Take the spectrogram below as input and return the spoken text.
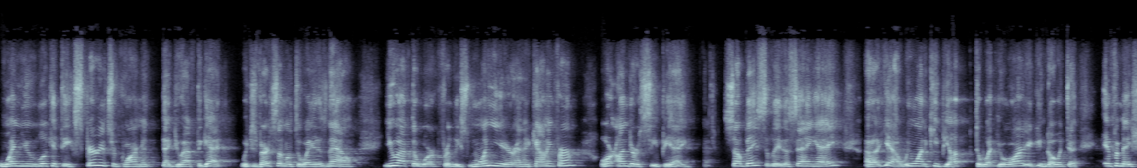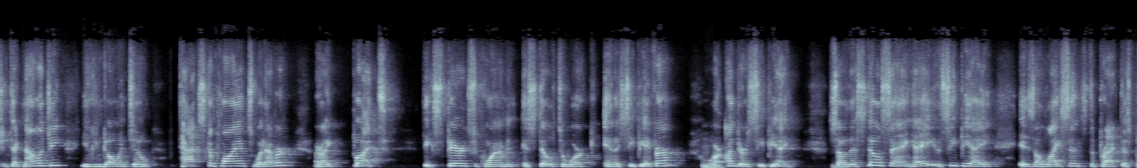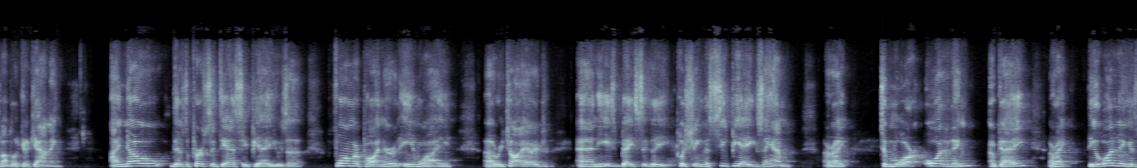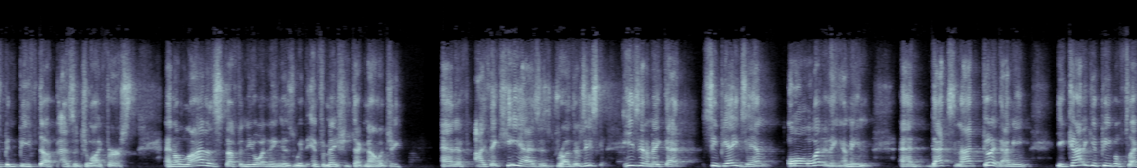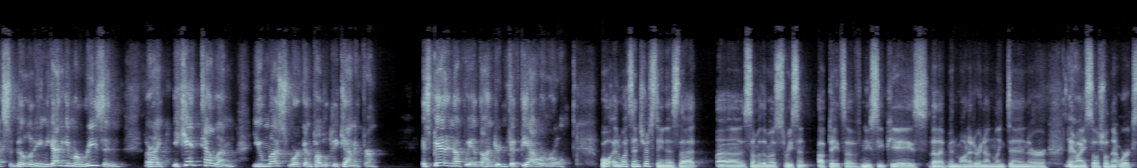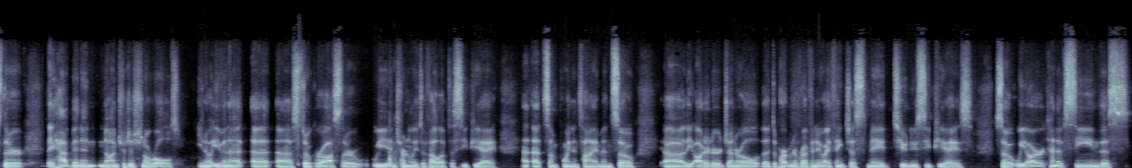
when you look at the experience requirement that you have to get, which is very similar to the way it is now, you have to work for at least one year in an accounting firm or under a CPA. So basically, they're saying, hey, uh, yeah, we want to keep you up to what you are. You can go into information technology, you can go into tax compliance, whatever. All right. But the experience requirement is still to work in a CPA firm mm-hmm. or under a CPA. So they're still saying, hey, the CPA is a license to practice public accounting. I know there's a person at the CPA who's a former partner at EY, uh, retired, and he's basically pushing the CPA exam, all right, to more auditing, okay, all right. The auditing has been beefed up as of July 1st. And a lot of the stuff in the auditing is with information technology. And if I think he has his druthers, he's he's going to make that CPA exam all auditing. I mean, and that's not good. I mean, you got to give people flexibility and you got to give them a reason. All right. You can't tell them you must work in a public accounting firm. It's bad enough we have the 150 hour rule. Well, and what's interesting is that uh, some of the most recent updates of new CPAs that I've been monitoring on LinkedIn or in my social networks, they're they have been in non-traditional roles. you know, even at, at uh, Stoker Ostler, we internally developed a CPA at, at some point in time. And so uh, the Auditor General, the Department of Revenue, I think just made two new CPAs. So we are kind of seeing this.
